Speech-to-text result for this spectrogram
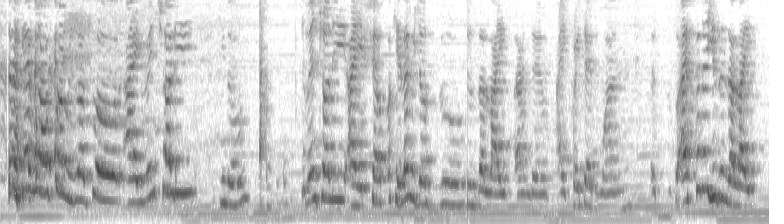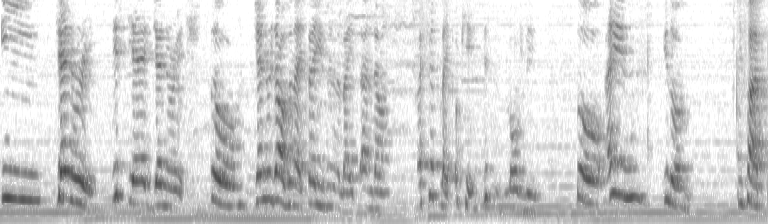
it gave me awesome results. So I eventually, you know, eventually I felt okay, let me just do use the light and um, I created one. So I started using the light in January, this year, January. So January that was when I started using the light and um, I felt like okay, this is lovely. So I mean, you know, in fact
